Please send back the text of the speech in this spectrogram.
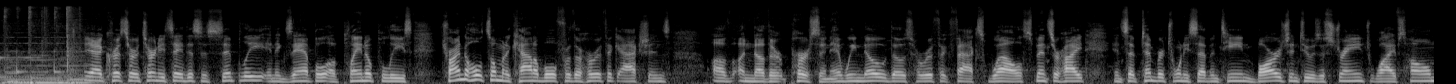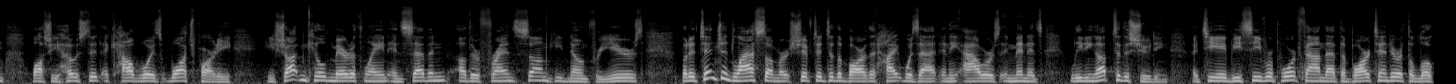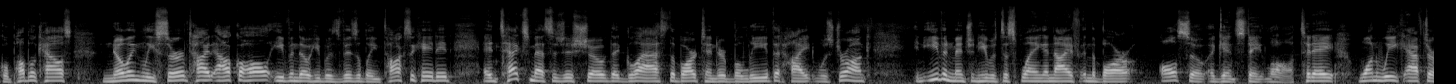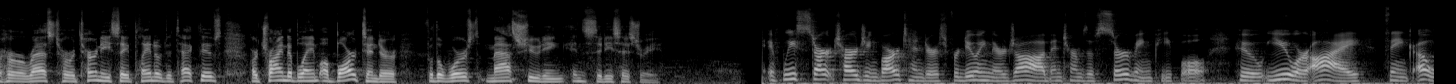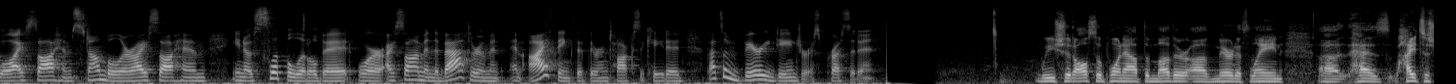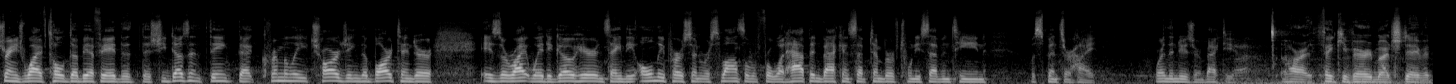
Yeah, Chris, her attorneys say this is simply an example of Plano police trying to hold someone accountable for the horrific actions of another person. And we know those horrific facts well. Spencer Hight, in September 2017, barged into his estranged wife's home while she hosted a Cowboys watch party. He shot and killed Meredith Lane and seven other friends, some he'd known for years. But attention last summer shifted to the bar that Hight was at in the hours and minutes leading up to the shooting. A TABC report found that the bartender at the local public house knowingly served Hight alcohol, even though he was visibly intoxicated. And text messages showed that Glass, the bartender, believed that Hight was drunk and even mentioned he was displaying a knife in the bar also against state law. Today, one week after her arrest, her attorneys say Plano detectives are trying to blame a bartender for the worst mass shooting in city's history. If we start charging bartenders for doing their job in terms of serving people who you or I think, oh, well, I saw him stumble or I saw him, you know, slip a little bit or I saw him in the bathroom and, and I think that they're intoxicated, that's a very dangerous precedent. We should also point out the mother of Meredith Lane uh, has Hight's estranged wife told WFAA that, that she doesn't think that criminally charging the bartender is the right way to go here and saying the only person responsible for what happened back in September of 2017 was Spencer Hight. We're in the newsroom. Back to you. All right. Thank you very much, David.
